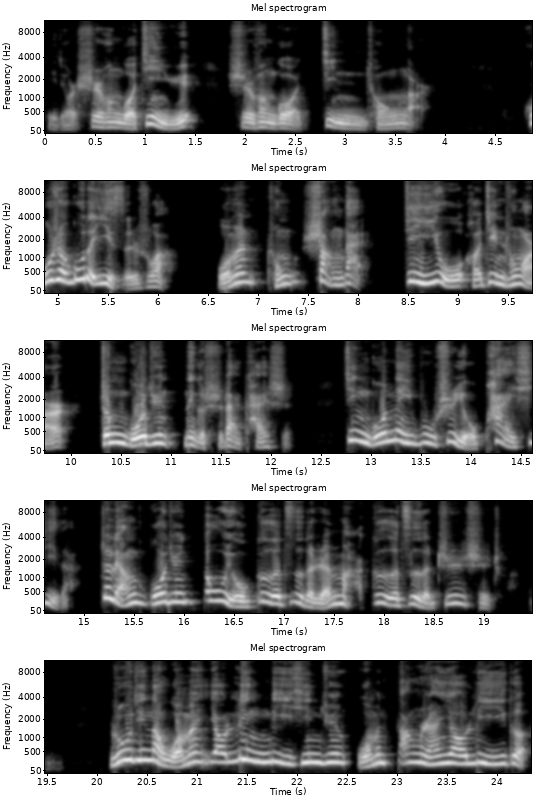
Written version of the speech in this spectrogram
也就是侍奉过晋语，侍奉过晋重耳。胡射孤的意思是说啊，我们从上代晋夷吾和晋重耳争国君那个时代开始，晋国内部是有派系的。这两个国君都有各自的人马，各自的支持者。如今呢，我们要另立新君，我们当然要立一个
